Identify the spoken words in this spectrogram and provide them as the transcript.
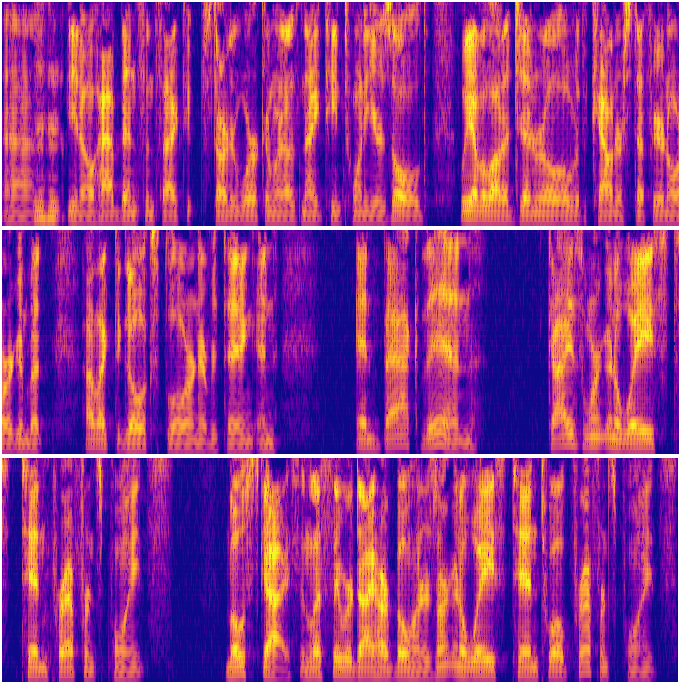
um, mm-hmm. You know, have been since I started working when I was 19, 20 years old. We have a lot of general over the counter stuff here in Oregon, but I like to go explore and everything. And and back then, guys weren't going to waste 10 preference points. Most guys, unless they were diehard bow hunters, aren't going to waste 10, 12 preference points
